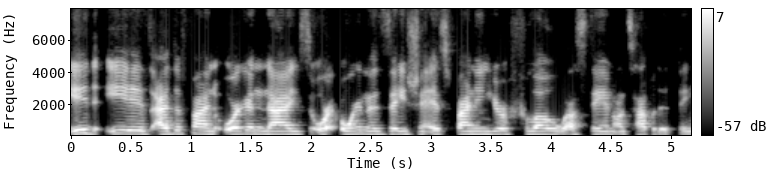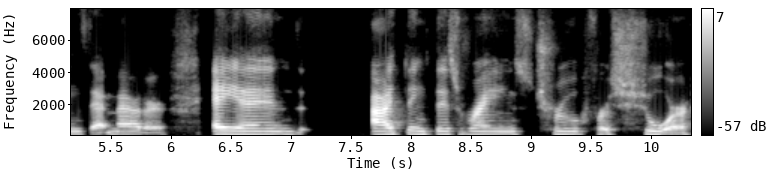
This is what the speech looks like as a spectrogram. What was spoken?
It is I define organized or organization as finding your flow while staying on top of the things that matter, and I think this reigns true for sure.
